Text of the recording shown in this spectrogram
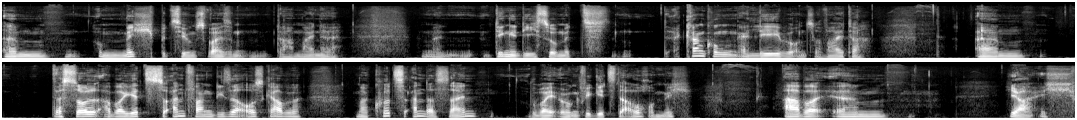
ähm, um mich, beziehungsweise da meine, meine Dinge, die ich so mit Erkrankungen erlebe und so weiter. Ähm, das soll aber jetzt zu Anfang dieser Ausgabe mal kurz anders sein, wobei irgendwie geht es da auch um mich. Aber ähm, ja, ich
